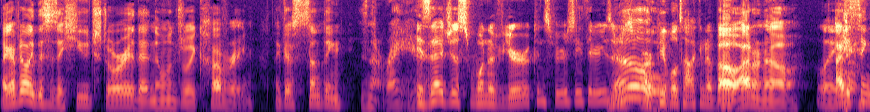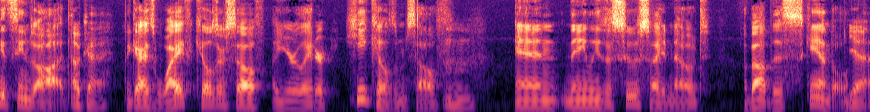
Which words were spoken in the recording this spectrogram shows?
Like, I feel like this is a huge story that no one's really covering. Like, there's something is not right here. Is that just one of your conspiracy theories? Or is- are people talking about? Oh, I don't know. Like- I just think it seems odd. okay. The guy's wife kills herself a year later. He kills himself. Mm-hmm. And then he leaves a suicide note about this scandal. Yeah.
